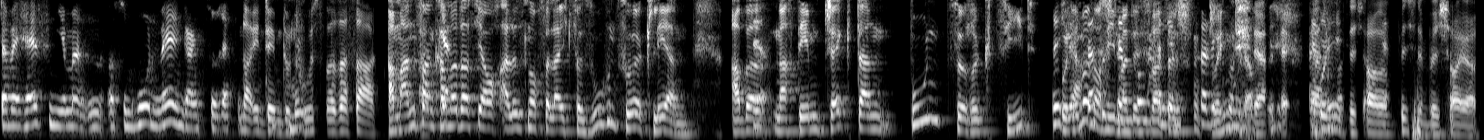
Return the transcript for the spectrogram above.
dabei helfen, jemanden aus dem hohen Wellengang zu retten? Na, indem du tust, was er sagt. Am Anfang kann ja. man das ja auch alles noch vielleicht versuchen zu erklären, aber ja. nachdem Jack dann Boone zurückzieht Richtig, und immer noch niemand ins Wasser springt, ja, ja, ich auch ein bisschen bescheuert.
